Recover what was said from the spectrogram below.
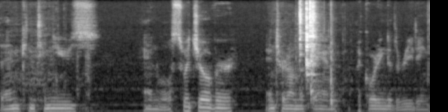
then continues and will switch over and turn on the fan according to the reading.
